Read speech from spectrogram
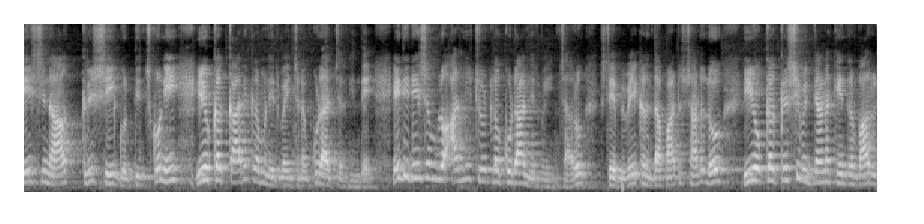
చేసిన కృషి గుర్తించుకొని ఈ యొక్క కార్యక్రమం నిర్వహించడం కూడా జరిగింది. ఇది దేశంలో అన్ని చోట్ల కూడా నిర్వహించారు. శ్రీ వివేకానంద పాఠశాలలో ఈ యొక్క కృషి విజ్ఞాన కేంద్రం వారు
